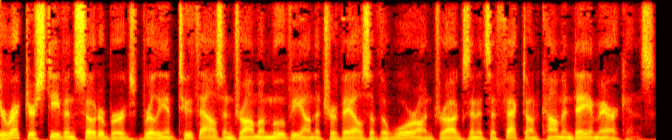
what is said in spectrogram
director Steven Soderbergh's brilliant 2000 drama movie on the travails of the war on drugs and its effect on common day Americans.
